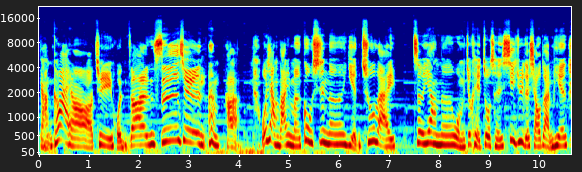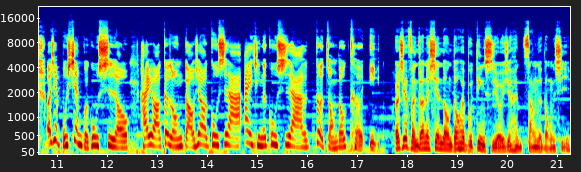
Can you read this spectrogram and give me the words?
赶快哦，去混砖私讯。好了，我想把你们故事呢演出来，这样呢我们就可以做成戏剧的小短片，而且不限鬼故事哦，还有啊各种搞笑的故事啊、爱情的故事啊，各种都可以。而且粉砖的线洞都会不定时有一些很脏的东西，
